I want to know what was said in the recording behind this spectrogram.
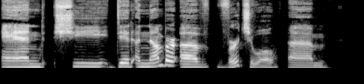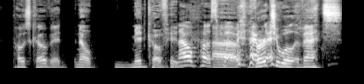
and she did a number of virtual um, post COVID, no, mid COVID, No post COVID. uh, virtual events.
